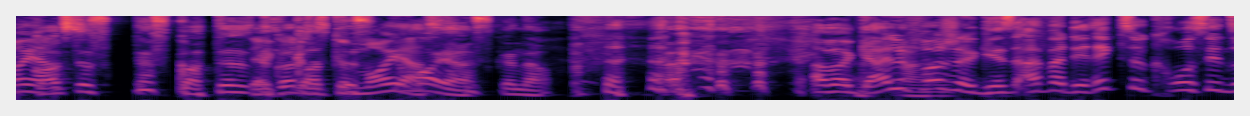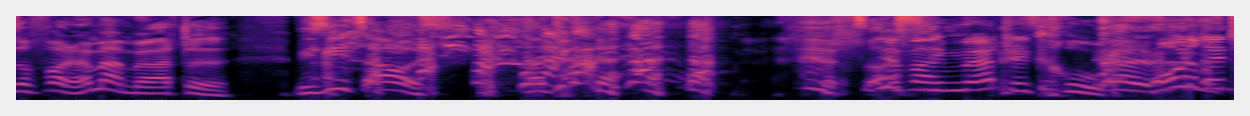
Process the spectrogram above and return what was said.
Gemäuers. Des, das Gott Der Gott des Gemäuers. genau. Aber geile Vorstellung, gehst einfach direkt so groß hin, sofort. Hör mal, Mörtel, wie sieht's aus? so Das ist die Mörtel-Crew. Modric,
